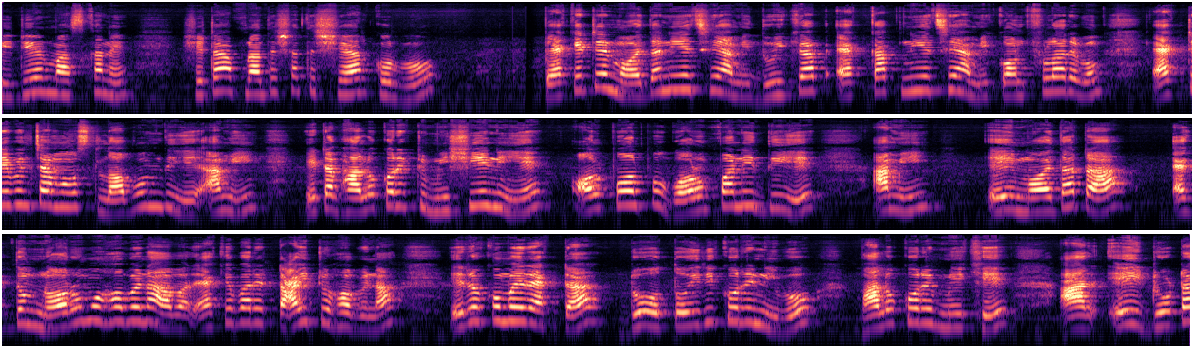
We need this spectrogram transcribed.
ভিডিওর মাঝখানে, সেটা আপনাদের সাথে শেয়ার করব। প্যাকেটের ময়দা নিয়েছি আমি, দুই কাপ, এক কাপ নিয়েছি আমি, কর্নফ্লাওয়ার এবং এক টেবিল চামচ লবণ দিয়ে আমি এটা ভালো করে একটু মিশিয়ে নিয়ে অল্প অল্প গরম পানি দিয়ে আমি এই ময়দাটা একদম নরমও হবে না, আবার একেবারে টাইটও হবে না। এরকমের একটা ডো তৈরি করে নিব, ভালো করে মেখে। আর এই ডোটা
